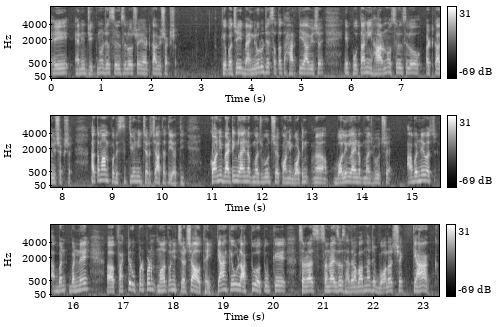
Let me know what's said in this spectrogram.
એ એની જીતનો જે સિલસિલો છે એ અટકાવી શકશે? કે પછી બેંગ્લુરુ જે સતત હારતી આવી છે, એ પોતાની હારનો સિલસિલો અટકાવી શકશે? આ તમામ પરિસ્થિતિઓની ચર્ચા થતી હતી. કોની બેટિંગ લાઇનઅપ મજબૂત છે, કોની બોટિંગ બોલિંગ લાઇનઅપ મજબૂત છે? આ બંને આ બન- ફેક્ટર ઉપર પણ મહત્ત્વની ચર્ચાઓ થઈ. ક્યાંક એવું લાગતું હતું કે સનરાઇઝ, સનરાઇઝર્સ હૈદરાબાદના જે બોલર છે, ક્યાંક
